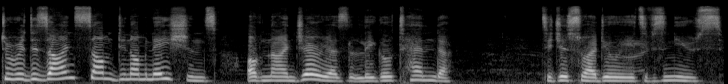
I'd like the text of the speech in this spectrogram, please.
to redesign some denominations of Nigeria's legal tender. TJ Swadio, News,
